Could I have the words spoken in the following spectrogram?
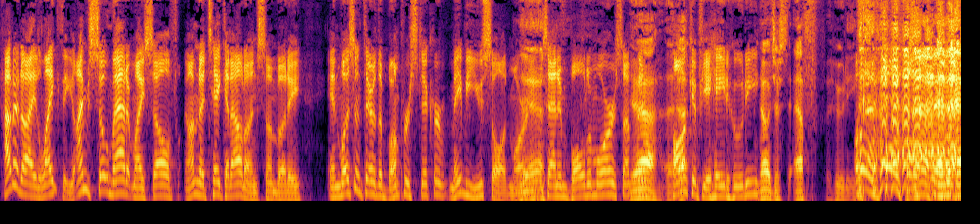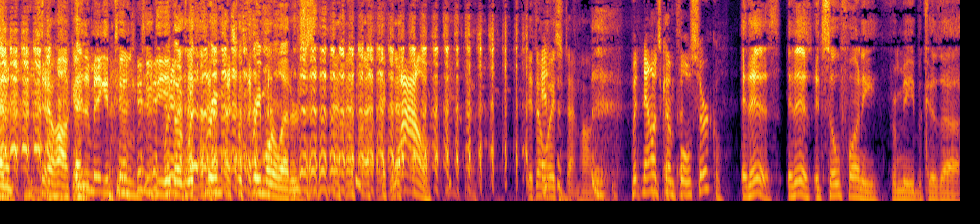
how did I like the I'm so mad at myself. I'm going to take it out on somebody. And wasn't there the bumper sticker? Maybe you saw it, Mark. Yeah. Was that in Baltimore or something? Yeah. Honk Uh, if you hate Hootie. no, just F Hootie. Oh, and, and No honking. Didn't make it too too deep. with, a, with three with three more letters. wow. Yeah, don't waste your time honk. But now it's come full circle. It is. It is. It's so funny for me because uh,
